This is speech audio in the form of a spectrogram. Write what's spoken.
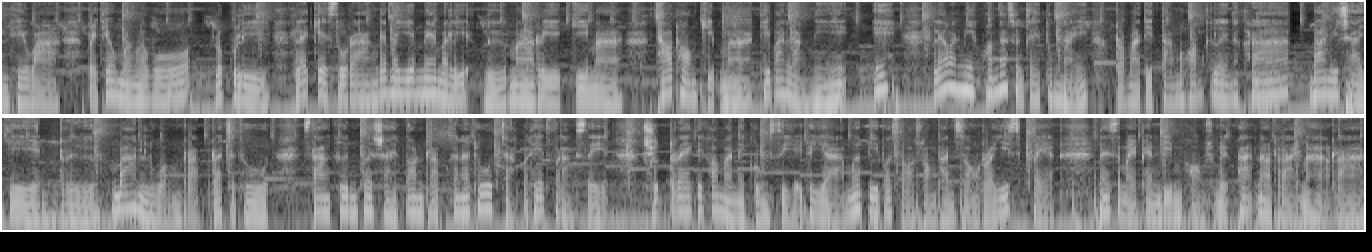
รเทวา ไปเที่ยวเมืองละโวลบบุรี และเกศสุรางได้มาเยี่ยมแม่มะลิ หรือมารีกีมา เท้าทองกีบมาที่บ้านหลังนี้ เอ๊ะ แล้วมันมีความน่าสนใจตรงไหน เรามาติดตามพร้อมกันเลยนะครับ บ้านวิชาเยนหรือบ้านหลวงรับราชทูต สร้างขึ้นเพื่อใช้ต้อนรับคณะทูตจากประเทศฝรั่งเศส ชุดแรกที่เข้ามาในกรุงศรีอยุธยาเมื่อปี พศ 2228 ในสมัยแผ่นดินของสมเด็จพระนารายมหาราช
